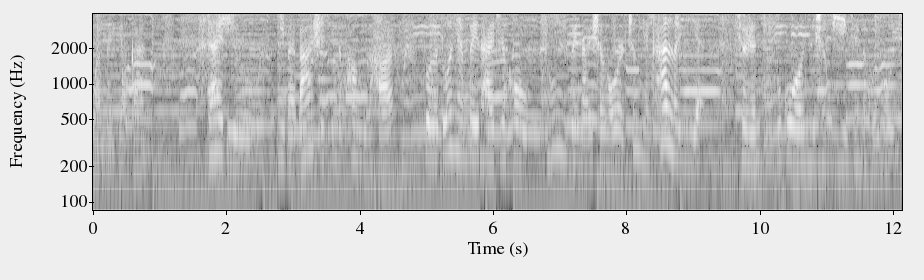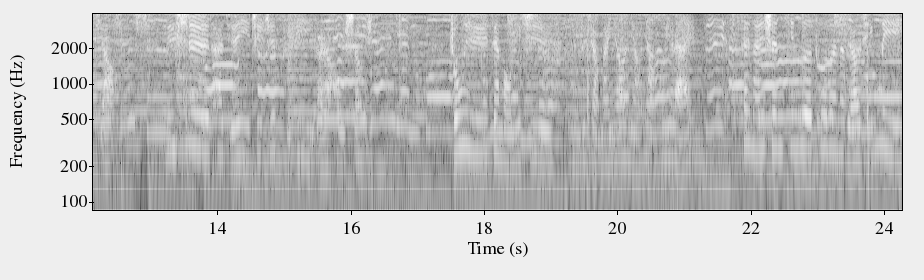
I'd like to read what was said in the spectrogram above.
完美标杆。再比如一百八十斤的胖女孩，做了多年备胎之后，终于。被男神偶尔正眼看了一眼，却仍敌不过女神无意间的回眸一笑。于是他决意置之死地而后生。终于在某一日，扭着小蛮腰袅袅归来，在男神惊愕错乱的表情里，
